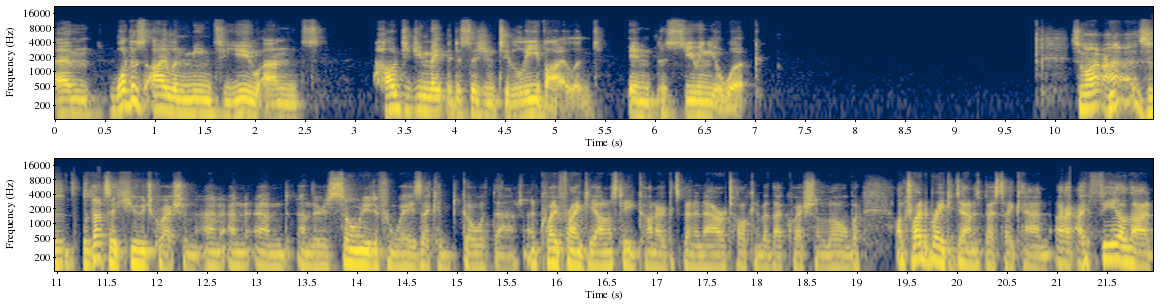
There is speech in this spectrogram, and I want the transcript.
Um, what does Ireland mean to you, and how did you make the decision to leave Ireland in pursuing your work? So, I, so, so, that's a huge question, and and and and there's so many different ways I could go with that. And quite frankly, honestly, Connor, I could spend an hour talking about that question alone. But I'll try to break it down as best I can. I, I feel that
